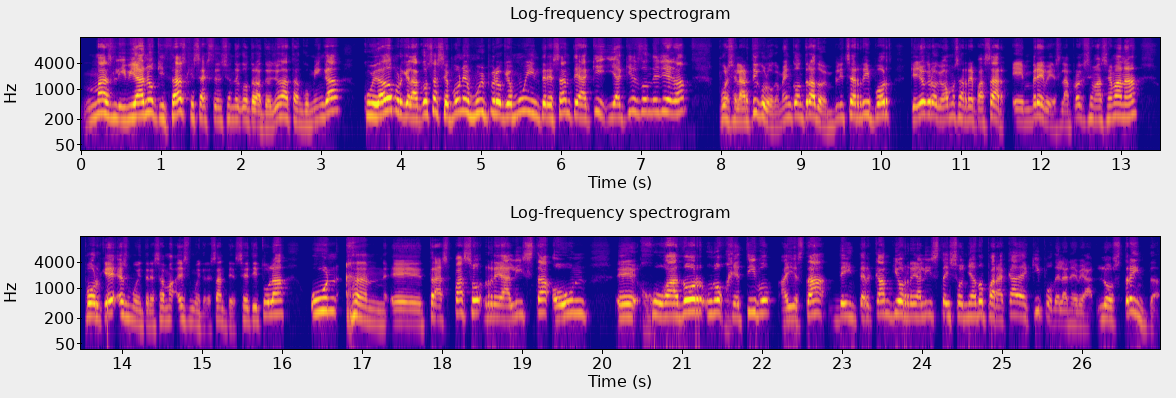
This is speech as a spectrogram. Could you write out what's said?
más liviano quizás que esa extensión de contrato de Jonathan Kuminga, cuidado porque la cosa se pone muy pero que muy interesante aquí. Y aquí es donde llega pues el artículo que me he encontrado en Bleacher Report que yo creo que vamos a repasar en breves la próxima semana porque es muy, es muy interesante. Se titula un eh, traspaso realista o un eh, jugador, un objetivo, ahí está, de intercambio realista y soñado para cada equipo de la NBA, los 30,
